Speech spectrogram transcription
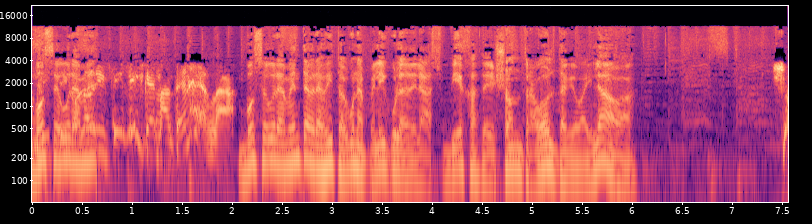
vos ¿viste? Con seguramente- lo difícil que mantenerla. Vos seguramente habrás visto alguna película de las viejas de John Travolta que bailaba. Yo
